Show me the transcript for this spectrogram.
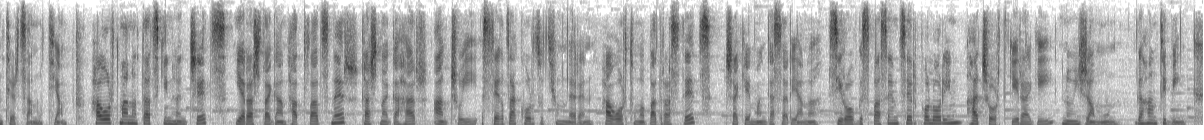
ընթերցանությամբ։ Հաղորդման ընթացքին հնչեց երաշտական հատվածներ Տաշնագահար Անչոյի ստեղծագործություններն։ Հաղորդումը պատրաստեց Շակե Մանգասարյանը։ Սիրով կսպասեմ ձեր բոլորին հաջորդ գիրագի նույն ժամուն։ Գահանտիբինք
